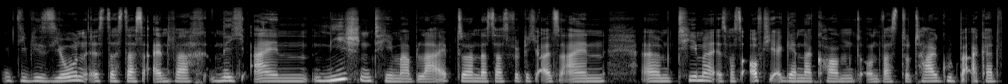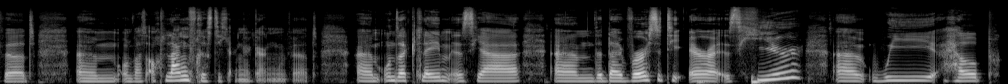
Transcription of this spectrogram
die Vision ist, dass das einfach nicht ein Nischenthema bleibt, sondern dass das wirklich als ein ähm, Thema ist, was auf die Agenda kommt und was total gut beackert wird ähm, und was auch langfristig angegangen wird. Ähm, unser Claim ist ja, ähm, the diversity era is here, uh, we help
